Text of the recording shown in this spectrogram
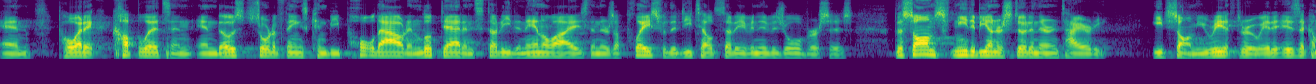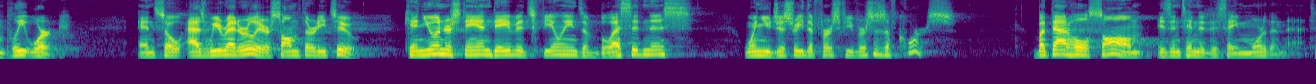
and poetic couplets and, and those sort of things can be pulled out and looked at and studied and analyzed, and there's a place for the detailed study of individual verses. The Psalms need to be understood in their entirety. Each psalm, you read it through, it is a complete work. And so, as we read earlier, Psalm 32, can you understand David's feelings of blessedness when you just read the first few verses? Of course. But that whole psalm is intended to say more than that.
